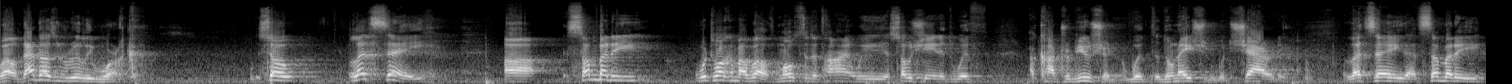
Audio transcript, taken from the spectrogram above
Well, that doesn't really work. So let's say uh, somebody, we're talking about wealth. Most of the time we associate it with a contribution, with the donation, with charity. Let's say that somebody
